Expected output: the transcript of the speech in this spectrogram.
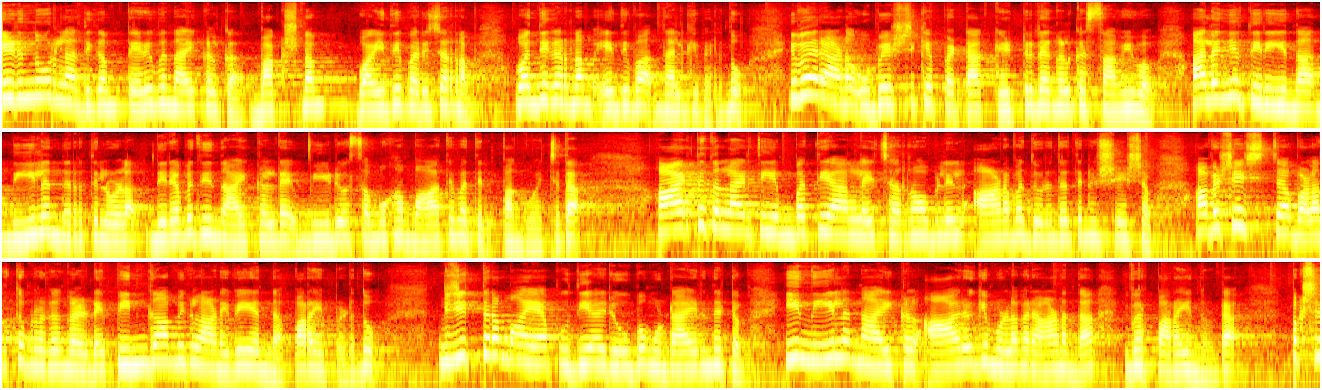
എഴുന്നൂറിലധികം തെരുവ് നായ്ക്കൾക്ക് ഭക്ഷണം വൈദ്യപരിചരണം വന്യകരണം എന്നിവ നൽകി വരുന്നു. ഇവരാണ് ഉപേക്ഷിക്കപ്പെട്ട കെട്ടിടങ്ങൾക്ക് സമീപം അലഞ്ഞു തിരിയുന്ന നീല നിറത്തിലുള്ള നിരവധി നായ്ക്കളുടെ വീഡിയോ സമൂഹ മാധ്യമത്തിൽ പങ്കുവച്ചത്. ആയിരത്തി തൊള്ളായിരത്തി എൺപത്തി ആറിലെ ചെർണോബിലിൽ ആണവ ദുരന്തത്തിനു ശേഷം അവശേഷിച്ച വളർത്തുമൃഗങ്ങളുടെ പിൻഗാമികളാണ് ഇവയെന്ന് പറയപ്പെടുന്നു. വിചിത്രമായ പുതിയ രൂപമുണ്ടായിരുന്നിട്ടും ഈ നീല നായ്ക്കൾ ആരോഗ്യമുള്ളവരാണെന്ന് ഇവർ പറയുന്നുണ്ട്. പക്ഷെ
